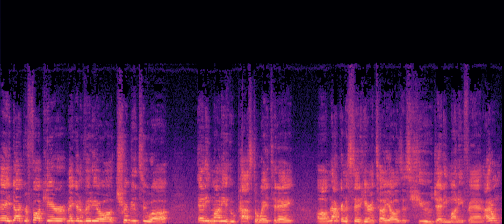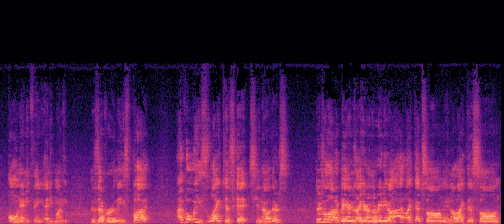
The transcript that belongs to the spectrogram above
Hey, Dr. Fukk here, making a video, a tribute to uh, Eddie Money who passed away today. Uh, I'm not going to sit here and tell you I was this huge Eddie Money fan. I don't own anything Eddie Money has ever released, but I've always liked his hits, you know. There's there's a lot of bands I hear on the radio, oh, I like that song and I like this song,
